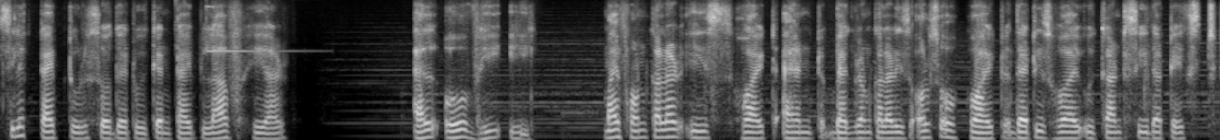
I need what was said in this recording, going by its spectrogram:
Select type tool so that we can type love here. L O V E. My font color is white and background color is also white. That is why we can't see the text.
